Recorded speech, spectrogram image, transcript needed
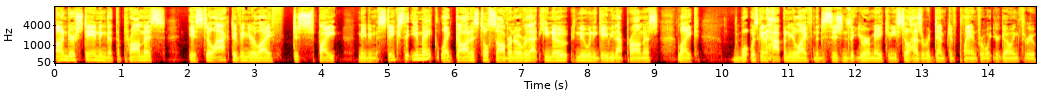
understanding that the promise is still active in your life despite maybe mistakes that you make. Like god is still sovereign over that. He know knew when he gave you that promise like what was going to happen in your life and the decisions that you were making. He still has a redemptive plan for what you're going through.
